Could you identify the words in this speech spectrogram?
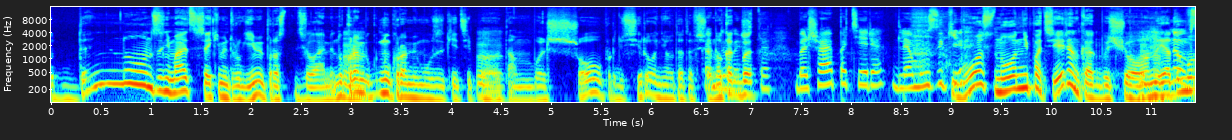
Да, ну, он занимается всякими другими просто делами. Ну, Мгм. кроме, ну, кроме музыки, типа, Мгм. там больше шоу, продюсирование, вот это все. Как Но думаешь, как бы это большая потеря для музыки? босс, ну, он не потерян, как бы, что. Он, я ну, думаю, в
